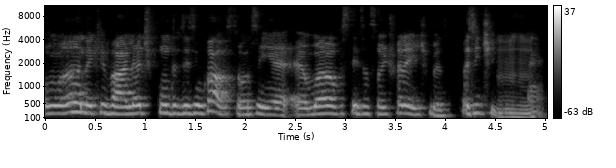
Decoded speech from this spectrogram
um ano equivale a, tipo, um 35 anos. Então, assim, é, é uma sensação diferente mesmo. Faz sentido. Uhum. É,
